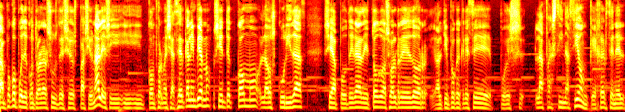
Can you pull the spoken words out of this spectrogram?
tampoco puede controlar sus deseos pasionales y, conforme se acerca el invierno siente cómo la oscuridad se apodera de todo a su alrededor al tiempo que crece pues la fascinación que ejerce en él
